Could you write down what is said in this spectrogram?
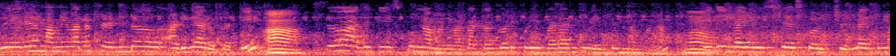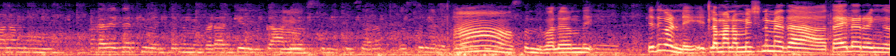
వేరే మమ్మీ వాళ్ళ ఫ్రెండ్ అడిగారు ఒకటి. సో అది తీసుకున్నాం అనమాట అక్కడికి కూడా ఇప్పుడు ఇవ్వడానికి వెళ్తున్నాం మనం. ఇది ఇలా యూజ్ చేసుకోవచ్చు. లైక్ మనము అక్క దగ్గరికి వెళ్తున్నాం ఇవ్వడానికి. గాలి వస్తుంది చూసారా? ఆ, వస్తుంది. భలే ఉంది. ఇదిగోండి ఇట్లా మనం మిషన్ మీద టైలరింగ్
